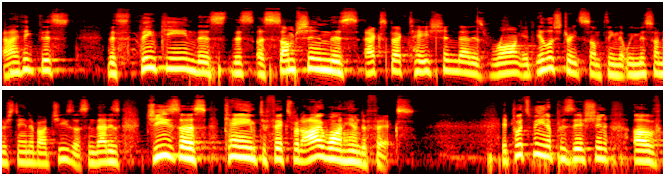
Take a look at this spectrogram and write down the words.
And I think this this thinking, this, this assumption, this expectation that is wrong, it illustrates something that we misunderstand about Jesus, and that is Jesus came to fix what I want him to fix. It puts me in a position of,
